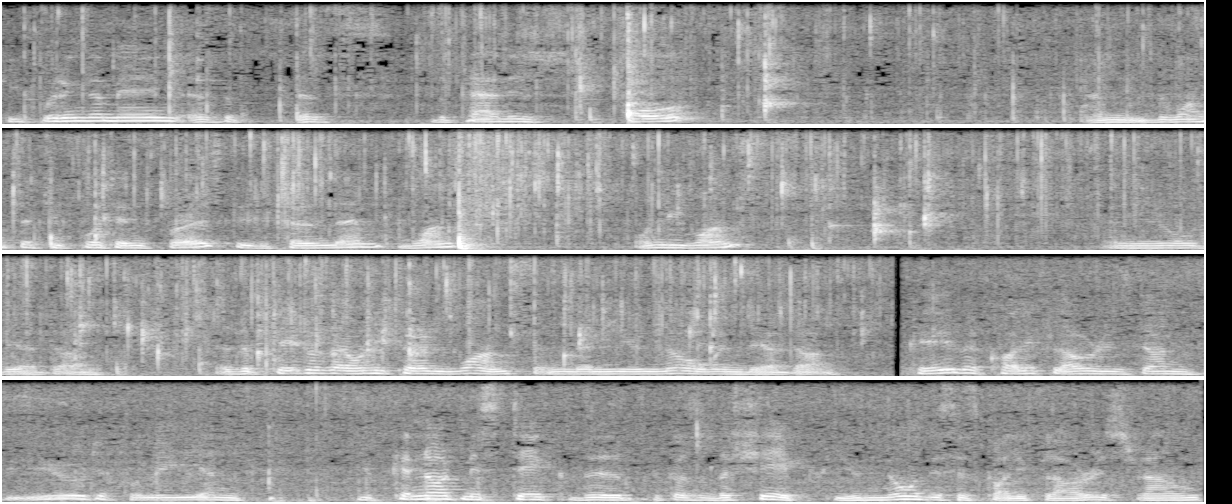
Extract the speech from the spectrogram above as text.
Keep putting them in as the, as the pan is full. And the ones that you put in first, you turn them once, only once, and you know they are done. As the potatoes I only turn once and then you know when they are done. Okay, the cauliflower is done beautifully and you cannot mistake the, because of the shape. You know this is cauliflower, it's round.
